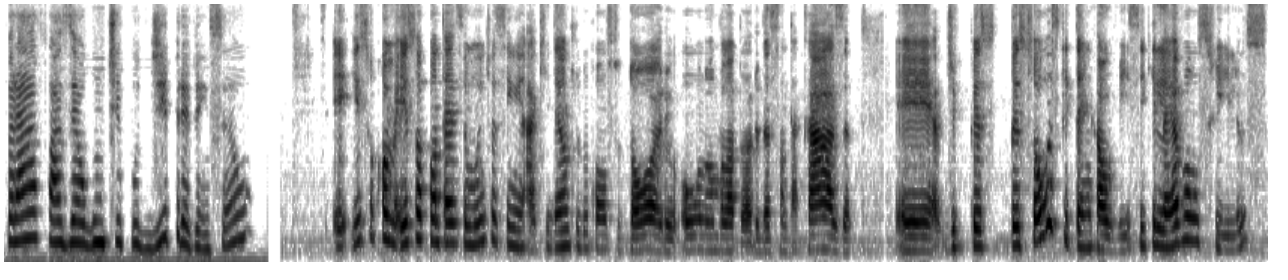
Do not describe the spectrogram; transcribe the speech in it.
para fazer algum tipo de prevenção? Isso, isso acontece muito assim aqui dentro do consultório ou no ambulatório da Santa Casa, é, de pe pessoas que têm calvície que levam os filhos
